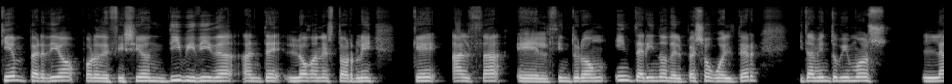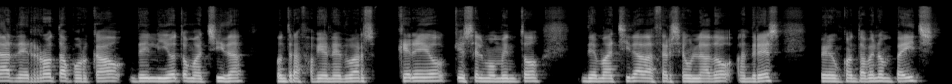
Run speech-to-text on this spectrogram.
quien perdió por decisión dividida ante Logan Storley, que alza el cinturón interino del peso welter. Y también tuvimos la derrota por KO de Lyoto Machida contra Fabián Edwards. Creo que es el momento de Machida de hacerse a un lado, Andrés, pero en cuanto a Venom Page,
